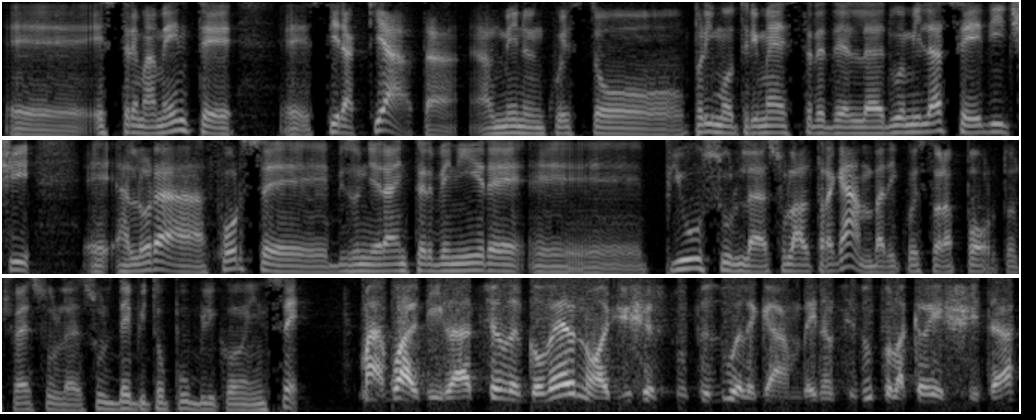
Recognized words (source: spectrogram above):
eh, estremamente eh, stiracchiata, almeno in questo primo trimestre del 2016, eh, allora forse bisognerà intervenire eh, più sul, sull'altra gamba di questo rapporto, cioè sul, sul debito pubblico in sé. Ma guardi, l'azione del governo agisce su tutte e due le gambe. Innanzitutto la crescita,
